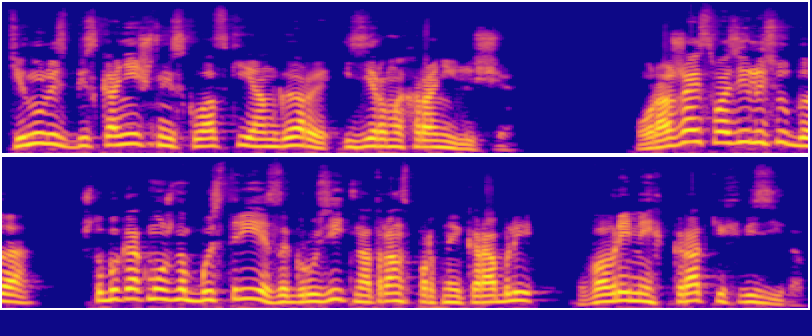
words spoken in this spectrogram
тянулись бесконечные складские ангары и зернохранилища. Урожай свозили сюда, чтобы как можно быстрее загрузить на транспортные корабли во время их кратких визитов.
